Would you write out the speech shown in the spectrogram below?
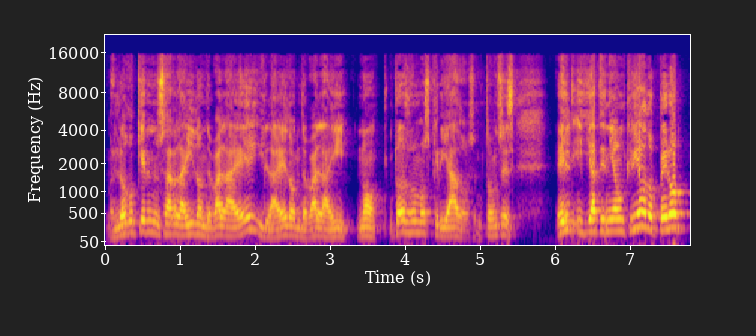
luego quieren usar la I donde va la E y la E donde va la I. No, todos somos criados. Entonces, él ya tenía un criado, pero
